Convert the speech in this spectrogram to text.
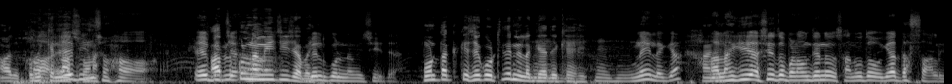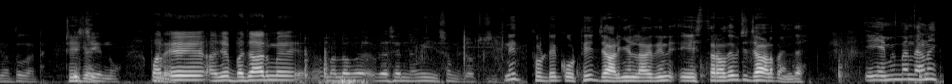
ਆ ਦੇਖੋ ਵੀ ਕਿੰਨਾ ਸੋਹਣਾ। ਹਾਂ ਇਹ ਬਿਲਕੁਲ ਨਵੀਂ ਚੀਜ਼ ਆ ਬਾਈ। ਬਿਲਕੁਲ ਨਵੀਂ ਚੀਜ਼ ਹੈ ਹੁਣ ਤੱਕ ਕਿਸੇ ਕੋਠੀ ਤੇ ਨਹੀਂ ਲੱਗਿਆ ਦੇਖਿਆ ਇਹ। ਨਹੀਂ ਲੱਗਿਆ। ਹਾਲਾਂਕਿ ਅਸੀਂ ਤਾਂ ਬਣਾਉਂਦੇ ਨੇ ਸਾਨੂੰ ਤਾਂ ਹੋ ਗਿਆ 10 ਸਾਲ ਘੱਟ ਤੋਂ ਘੱਟ ਠੀਕ ਹੈ। ਚੀਜ਼ ਨੂੰ। ਪਰ ਇਹ ਅਜੇ ਬਾਜ਼ਾਰ ਮੇ ਮਤਲਬ ਵੈਸੇ ਨਵੀਂ ਸਮਝੋ ਤੁਸੀਂ। ਨਹੀਂ ਤੁਹਾਡੇ ਕੋਠੇ 'ਚ ਜਾਲੀਆਂ ਲੱਗਦੀਆਂ ਨੇ ਇਸ ਤਰ੍ਹਾਂ ਉਹਦੇ ਵਿੱਚ ਜਾਲ ਪੈਂਦਾ ਹੈ। ਇਹ ਐਵੇਂ ਪੈਂਦਾ ਹੈ ਨਾ ਜੀ?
